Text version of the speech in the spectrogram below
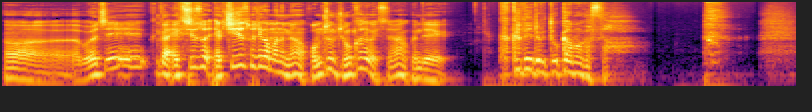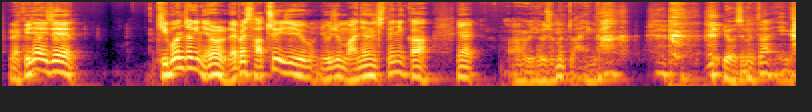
어, 뭐지? 그니까 엑시즈, 소, 엑시즈 소재가 많으면 엄청 좋은 카드가 있어요. 근데 그 카드 이름 또 까먹었어. 네, 그냥 이제 기본적인 예로 레벨 4초 이제 요, 요즘 많이 하는 시대니까 그냥 아, 요즘은 또 아닌가? 요즘은 또 아닌가?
